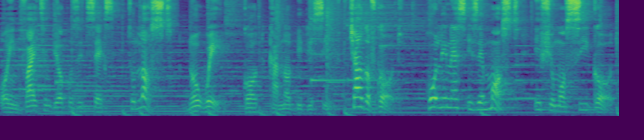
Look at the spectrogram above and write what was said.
or inviting the opposite sex to lust. No way, God cannot be deceived. Child of God, Holiness is a must if you must see God.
